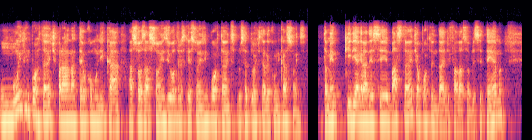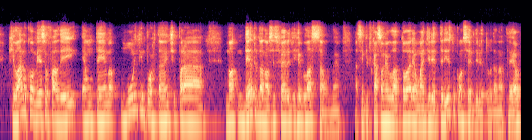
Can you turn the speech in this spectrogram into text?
um muito importante para a Anatel comunicar as suas ações e outras questões importantes para o setor de telecomunicações. Também queria agradecer bastante a oportunidade de falar sobre esse tema, que lá no começo eu falei é um tema muito importante para dentro da nossa esfera de regulação. Né? A simplificação regulatória é uma diretriz do Conselho Diretor da Anatel,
